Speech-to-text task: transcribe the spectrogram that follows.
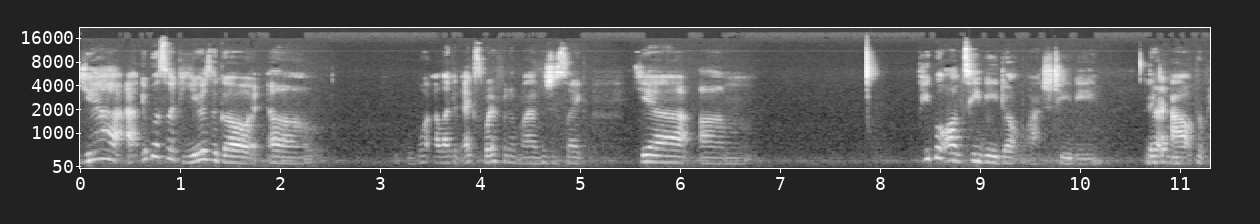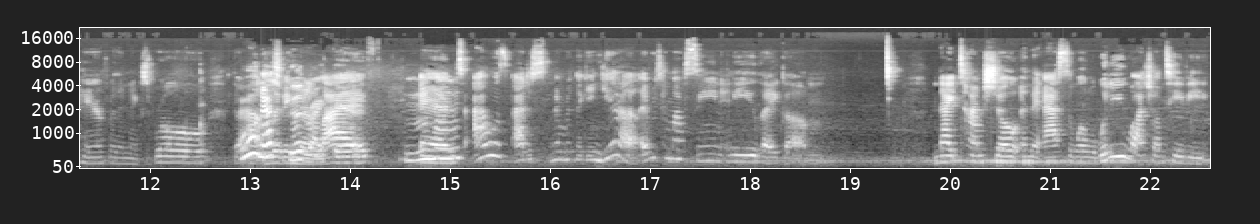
Yeah, it was like years ago. Um, what, like an ex-boyfriend of mine was just like, "Yeah, um, people on TV don't watch TV. They They're out preparing for the next role. They're Ooh, out living their right life." there. And. I was, I just remember thinking, yeah. Every time I've seen any like um, nighttime show, and they ask someone, "Well, what do you watch on TV?"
